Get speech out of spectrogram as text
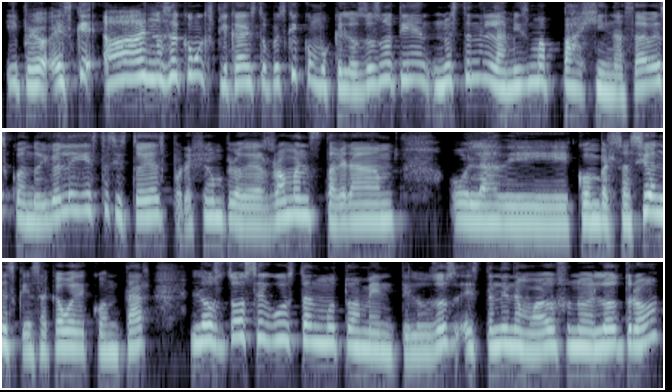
Y pero es que, ay, no sé cómo explicar esto, pero es que como que los dos no tienen, no están en la misma página, ¿sabes? Cuando yo leí estas historias, por ejemplo, de Romanstagram o la de conversaciones que les acabo de contar, los dos se gustan mutuamente, los dos están enamorados uno del otro,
